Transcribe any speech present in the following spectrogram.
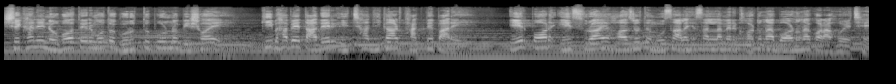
সেখানে নবতের মতো গুরুত্বপূর্ণ বিষয়ে কীভাবে তাদের ইচ্ছাধিকার থাকতে পারে? এরপর এ সুরায় হজরত মুসা আলহিসাল্লামের ঘটনা বর্ণনা করা হয়েছে,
